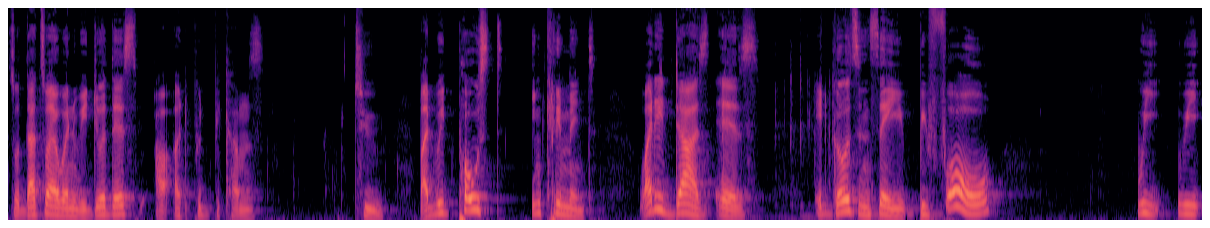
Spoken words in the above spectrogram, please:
so that's why when we do this our output becomes 2 but with post increment what it does is it goes and say before we we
